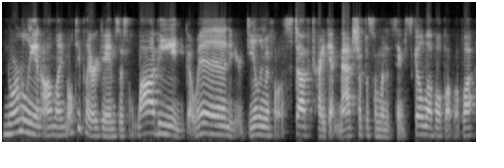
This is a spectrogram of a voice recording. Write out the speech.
Normally in online multiplayer games, there's a lobby and you go in and you're dealing with all this stuff, trying to get matched up with someone at the same skill level, blah, blah, blah.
